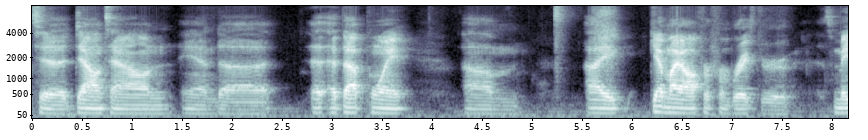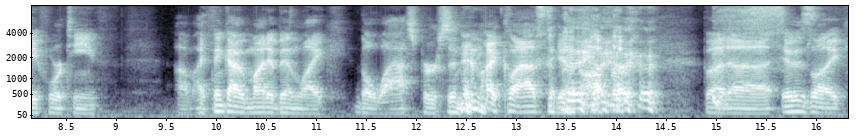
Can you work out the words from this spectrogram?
to downtown, and uh, at, at, that point, um, I get my offer from Breakthrough. It's May 14th. Um, I think I might have been like the last person in my class to get an offer, but uh, it was like.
